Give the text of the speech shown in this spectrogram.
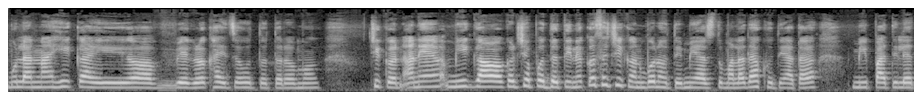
मुलांनाही काही वेगळं खायचं होतं तर मग चिकन. आणि मी गावाकडच्या पद्धतीने कसं चिकन बनवते मी आज तुम्हाला दाखवते. आता मी पातेल्यात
